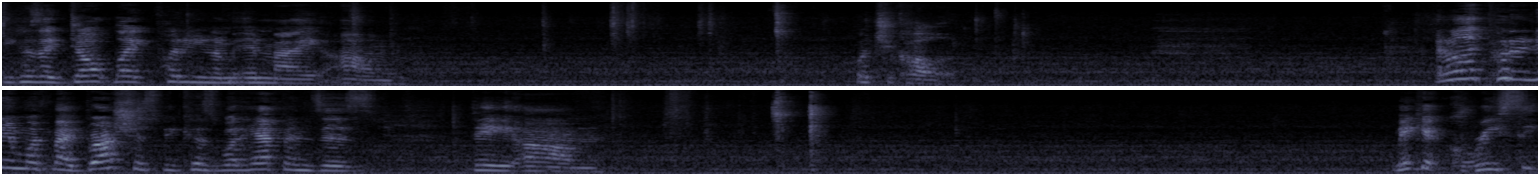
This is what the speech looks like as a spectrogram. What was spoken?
Because I don't like putting them in my, um, what you call it? I don't like putting it in with my brushes because what happens is they, um, Make it greasy.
